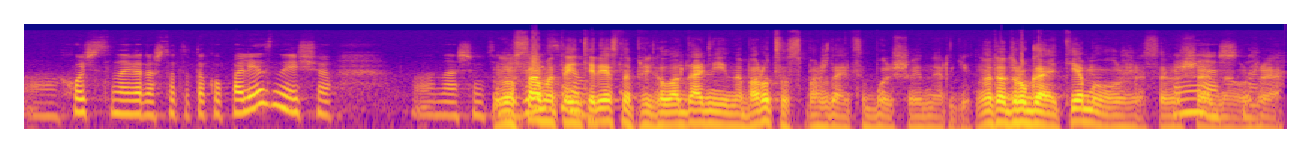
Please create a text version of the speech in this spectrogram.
А, хочется, наверное, что-то такое полезное еще а, нашим Но самое-то интересное, при голодании, наоборот, освобождается больше энергии. Но это другая тема уже, совершенно Конечно. уже.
